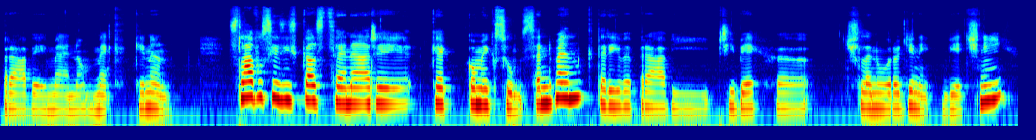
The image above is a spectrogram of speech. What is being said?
právě jméno McKinnon. Slávu si získal scénáři ke komiksům Sandman, který vypráví příběh eh, členů rodiny věčných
